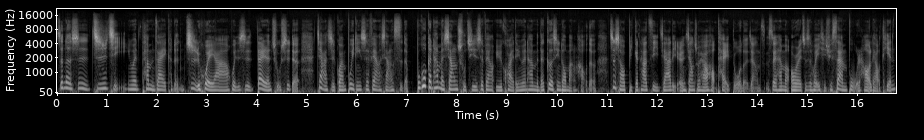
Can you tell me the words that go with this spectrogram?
真的是知己，因为他们在可能智慧啊，或者是待人处事的价值观不一定是非常相似的。不过跟他们相处其实是非常愉快的，因为他们的个性都蛮好的，至少比跟他自己家里人相处还要好太多了。这样子，所以他们偶尔就是会一起去散步，然后聊天。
